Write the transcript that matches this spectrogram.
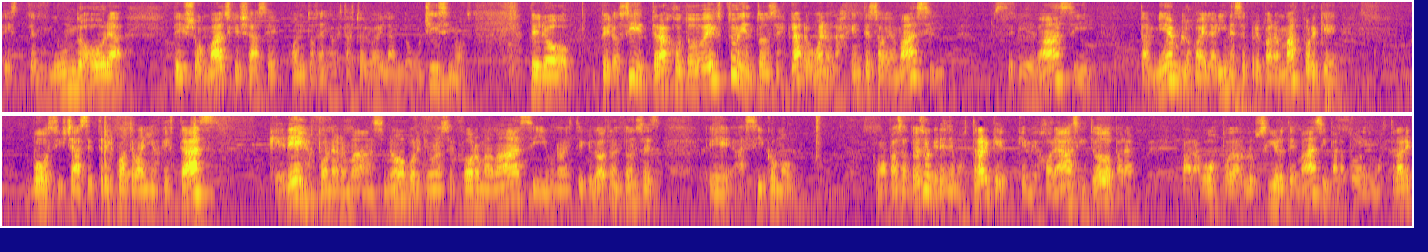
este mundo ahora de showmatch, que ya hace cuántos años que está esto bailando, muchísimos. Pero, pero sí, trajo todo esto y entonces, claro, bueno, la gente sabe más y se pide más y también los bailarines se preparan más porque vos si ya hace 3, 4 años que estás, querés poner más, ¿no? Porque uno se forma más y uno este que el otro, entonces eh, así como, como pasa todo eso, querés demostrar que, que mejorás y todo para, para vos poder lucirte más y para poder demostrar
